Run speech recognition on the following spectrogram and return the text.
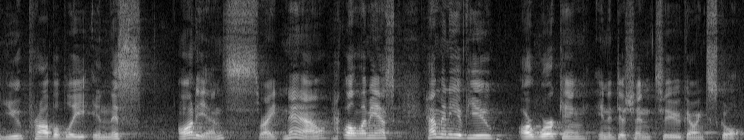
you probably in this audience right now, well, let me ask, how many of you are working in addition to going to school?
